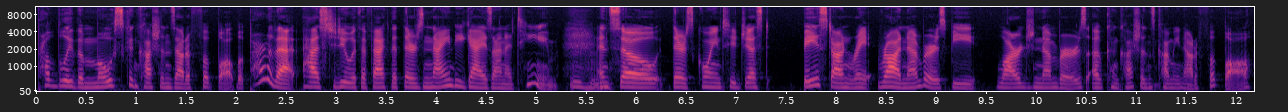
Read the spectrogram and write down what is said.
probably the most concussions out of football, but part of that has to do with the fact that there's 90 guys on a team. Mm-hmm. And so there's going to just, based on ra- raw numbers, be large numbers of concussions coming out of football.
